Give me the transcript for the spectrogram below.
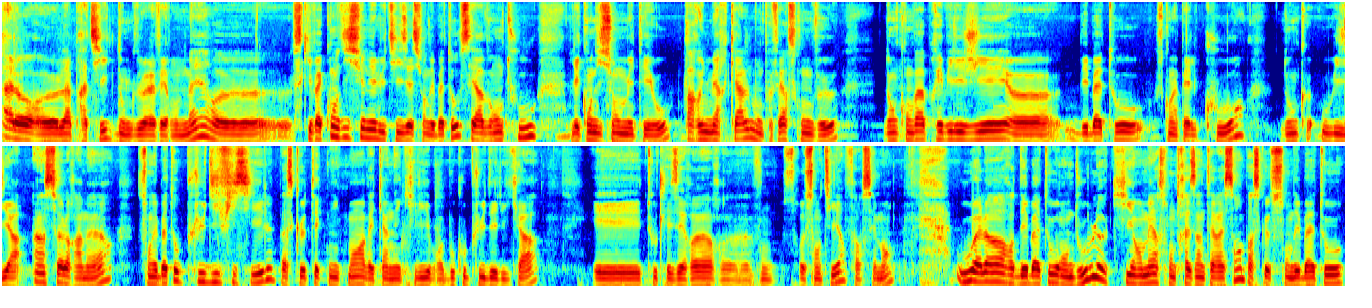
Alors, euh, la pratique donc, de l'aviron de mer, euh, ce qui va conditionner l'utilisation des bateaux, c'est avant tout les conditions météo. Par une mer calme, on peut faire ce qu'on veut. Donc, on va privilégier euh, des bateaux, ce qu'on appelle courts, donc où il y a un seul rameur. Sont des bateaux plus difficiles parce que techniquement, avec un équilibre beaucoup plus délicat, et toutes les erreurs euh, vont se ressentir forcément. Ou alors des bateaux en double qui en mer sont très intéressants parce que ce sont des bateaux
